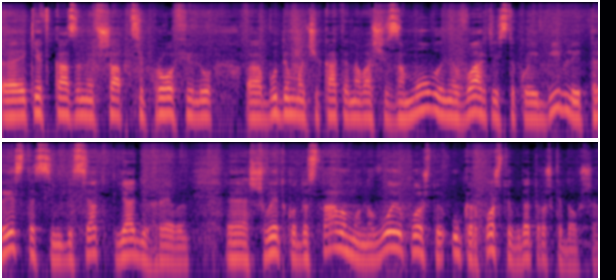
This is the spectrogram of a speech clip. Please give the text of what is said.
який вказаний в шапці профілю. Будемо чекати на ваші замовлення. Вартість такої біблії 375 гривень. Швидко доставимо новою поштою, Укрпоштою буде трошки довше.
